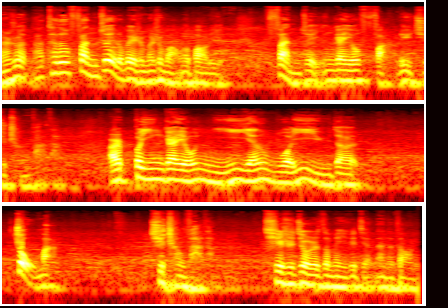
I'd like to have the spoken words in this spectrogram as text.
有人说他他都犯罪了，为什么是网络暴力？犯罪应该由法律去惩罚他，而不应该由你一言我一语的咒骂去惩罚他。其实就是这么一个简单的道理。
